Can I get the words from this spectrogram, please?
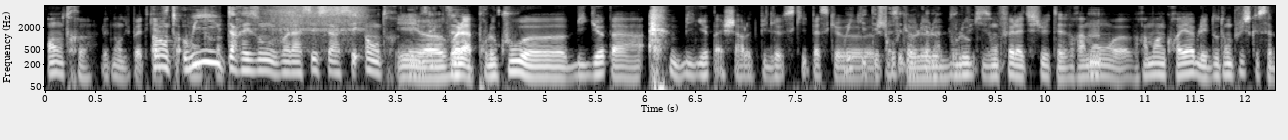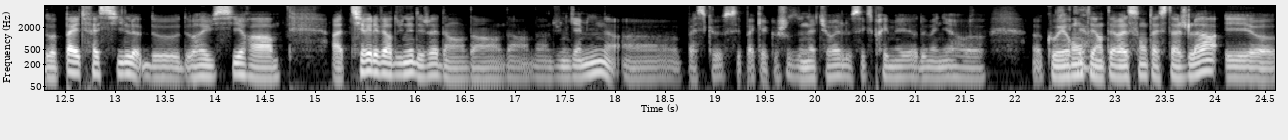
entre le nom du podcast. Entre. Oui, t'as raison, voilà, c'est ça, c'est Entre. Et euh, voilà, pour le coup, euh, big, up à, big up à Charlotte Pidlowski parce que Oui, je trouve que le boulot qu'ils ont fait là-dessus était Mm. vraiment, euh, vraiment incroyable et d'autant plus que ça doit pas être facile de, de réussir à, à tirer les verres du nez déjà d'un- d'un- d'un- d'un- d'une gamine euh, parce que c'est pas quelque chose de naturel de s'exprimer de manière euh, euh, cohérente et intéressante à cet âge-là et euh,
